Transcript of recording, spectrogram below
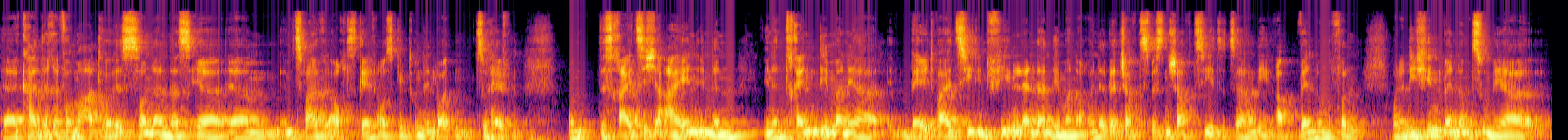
äh, kalte Reformator ist, sondern dass er ähm, im Zweifel auch das Geld ausgibt, um den Leuten zu helfen. Und das reiht sich ja ein in den, in den Trend, den man ja weltweit sieht, in vielen Ländern, den man auch in der Wirtschaftswissenschaft sieht, sozusagen die Abwendung von oder die Hinwendung zu mehr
